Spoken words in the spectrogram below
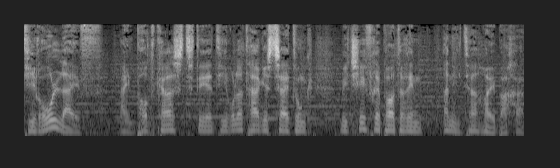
Tirol Live, ein Podcast der Tiroler Tageszeitung mit Chefreporterin Anita Heubacher.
